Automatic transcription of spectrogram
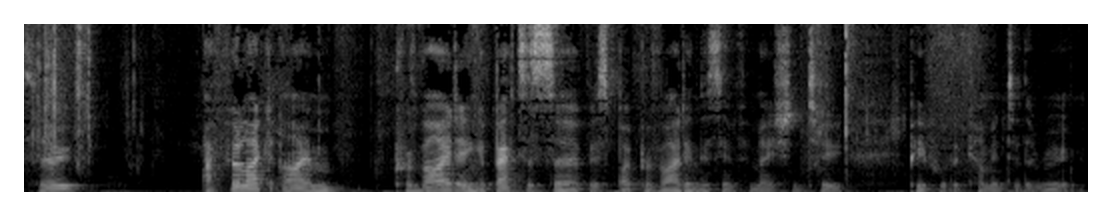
So I feel like I'm providing a better service by providing this information to people that come into the room.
